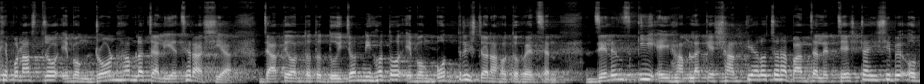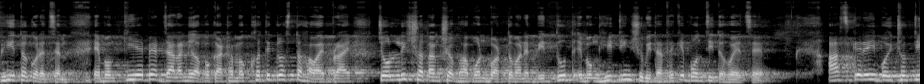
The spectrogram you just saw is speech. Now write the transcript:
ক্ষেপণাস্ত্র এবং ড্রোন হামলা চালিয়েছে রাশিয়া, যাতে অন্তত দুইজন নিহত এবং বত্রিশ জন আহত হয়েছেন। জেলেন্সকি এই হামলাকে শান্তি আলোচনা বানচালের চেষ্টা হিসেবে অভিহিত করেছেন এবং কিয়েভের জ্বালানি অবকাঠামো ক্ষতিগ্রস্ত হওয়ায় প্রায় চল্লিশ শতাংশ ভবন বর্তমানে বিদ্যুৎ এবং হিটিং সুবিধা থেকে বঞ্চিত হয়েছে। আজকের এই বৈঠকটি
